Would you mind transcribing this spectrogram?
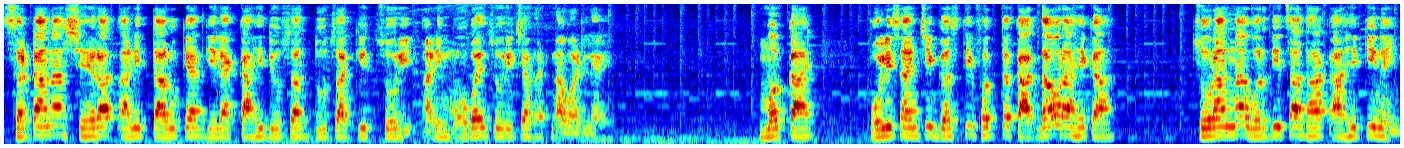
सटाणा शहरात आणि तालुक्यात गेल्या काही दिवसात दुचाकी चोरी आणि मोबाईल चोरीच्या घटना वाढल्या आहेत. मग काय? पोलिसांची गस्ती फक्त कागदावर आहे का? चोरांना वर्दीचा धाक आहे की नाही?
